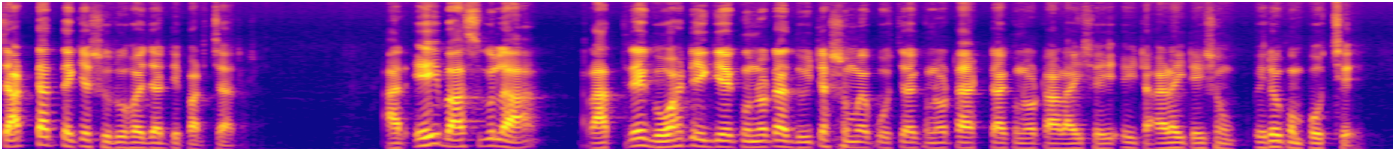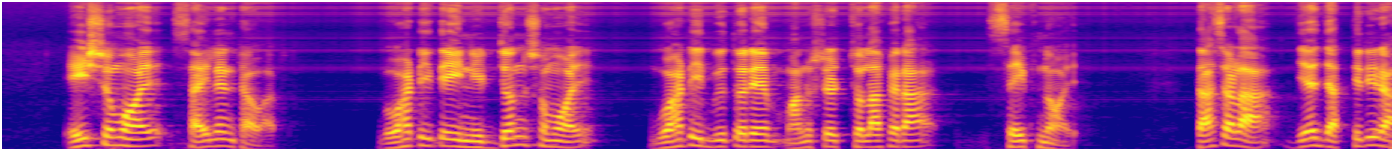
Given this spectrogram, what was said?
চারটার থেকে শুরু হয়ে যায় ডিপার্চার আর এই বাসগুলা রাত্রে গুয়াহাটি গিয়ে কোনোটা দুইটার সময় পৌঁছায়, কোনোটা একটা, কোনোটা আড়াইশে, এইটা আড়াইটা এই সম- এরকম পৌঁছে। এই সময় সাইলেন্ট আওয়ার গুয়াহাটিতে এই নির্জন সময় গুয়াহাটির ভিতরে মানুষের চলাফেরা সেফ নয়। তাছাড়া যে যাত্রীরা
